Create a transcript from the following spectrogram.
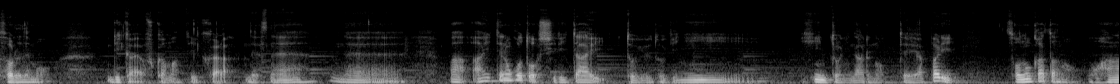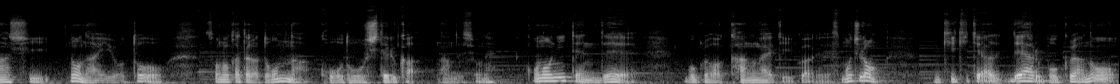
それでも理解は深まっていくからですね。でまあ、相手のことを知りたいという時にヒントになるのってやっぱりその方のお話の内容とその方がどんな行動をしてるかなんですよね。この2点で僕らは考えていくわけですもちろん聞き手である僕らの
